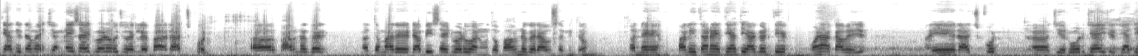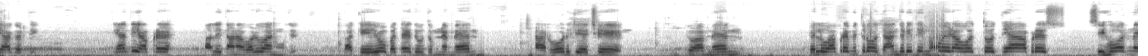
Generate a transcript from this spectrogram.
ત્યાંથી તમે જમણી સાઈડ વળો છો એટલે રાજકોટ ભાવનગર તમારે ડાબી સાઈડ વળવાનું તો ભાવનગર આવશે મિત્રો. અને પાલીતાણા ત્યાંથી આગળથી એક વણાક આવે છે. એ રાજકોટ જે રોડ જાય છે ત્યાંથી આગળથી. ત્યાંથી આપણે પાલીતાણા વળવાનું છે. બાકી એવો બતાવી દઉં તમને મેન આ રોડ જે છે, જો આ મેન પેલું આપણે મિત્રો ધાંધડીથી ન વેડા હોત તો ત્યાં આપણે સિહોરને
